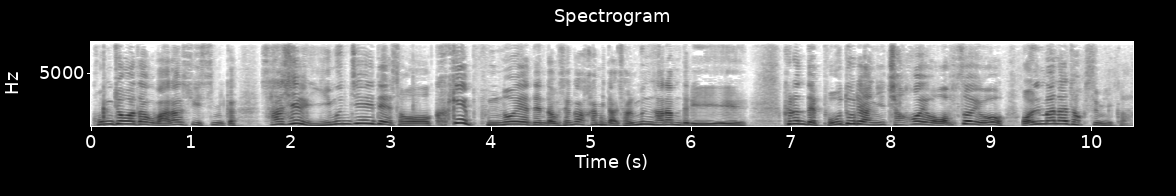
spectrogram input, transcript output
공정하다고 말할 수 있습니까? 사실 이 문제에 대해서 크게 분노해야 된다고 생각합니다. 젊은 사람들이. 그런데 보도량이 적어요. 없어요. 얼마나 적습니까?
